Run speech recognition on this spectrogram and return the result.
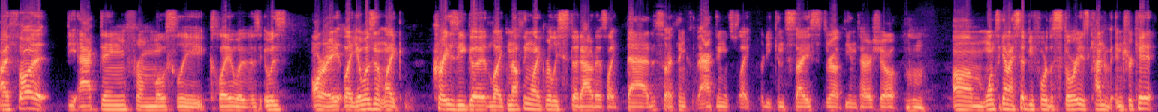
I thought the acting from mostly Clay was it was all right. Like it wasn't like crazy good. Like nothing like really stood out as like bad. So I think the acting was like pretty concise throughout the entire show. Mhm. Um, once again, I said before the story is kind of intricate,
